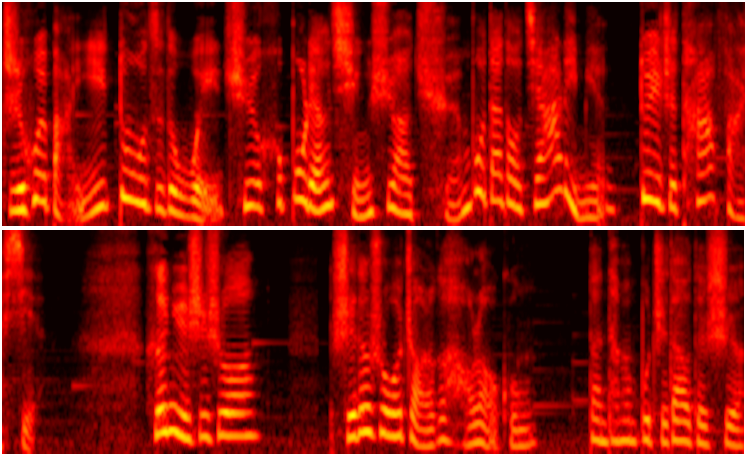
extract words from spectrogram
只会把一肚子的委屈和不良情绪啊，全部带到家里面，对着他发泄。何女士说：“谁都说我找了个好老公，但他们不知道的是，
